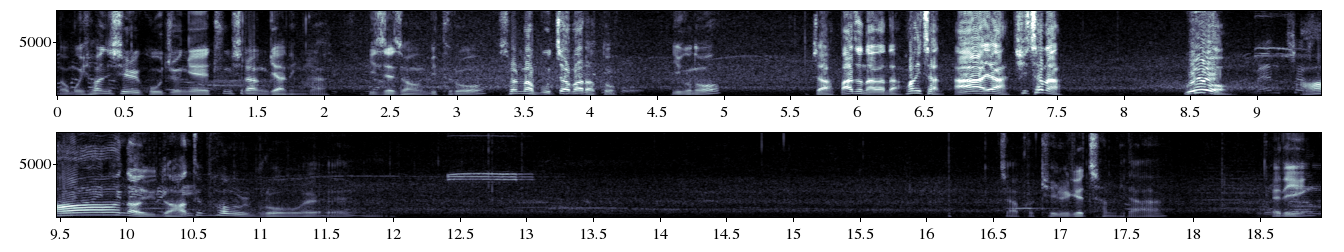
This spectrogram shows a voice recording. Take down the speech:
너무 현실 고중에 충실한 게 아닌가. 이재정 밑으로. 설마 못 잡아라 또. 이근호. 자, 빠져나간다. 황희찬. 아, 야, 시찬아. 왜요? 아, 나 나한테 파울 불어. 왜? 자, 앞으로 길게 찹니다. 헤딩.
